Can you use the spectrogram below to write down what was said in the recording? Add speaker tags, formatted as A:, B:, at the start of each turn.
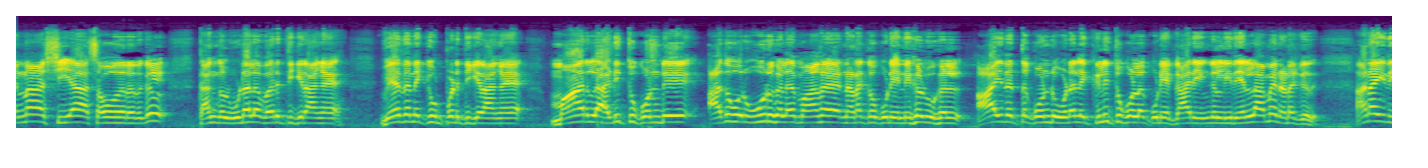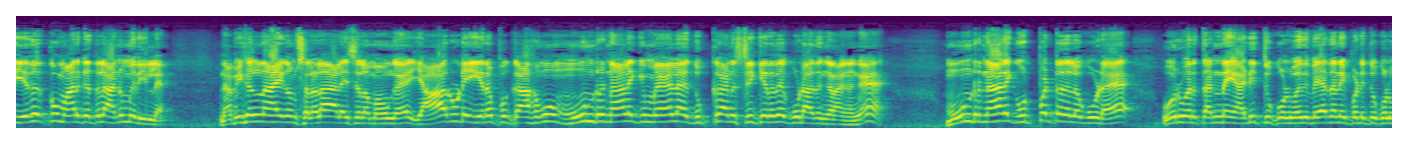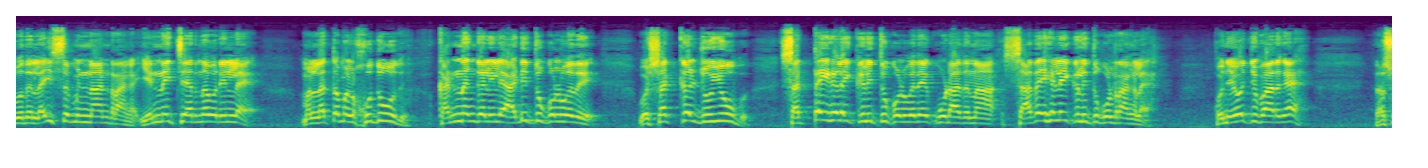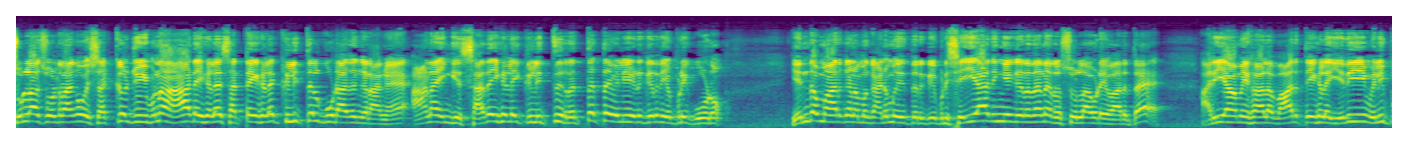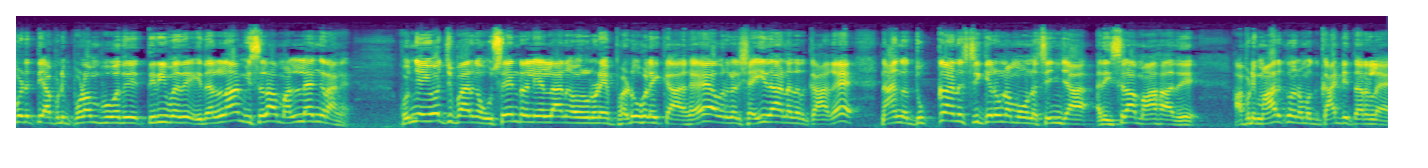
A: என்ன ஷியா சகோதரர்கள் தங்கள் உடலை வருத்திக்கிறாங்க வேதனைக்கு உட்படுத்திக்கிறாங்க மாரில் அடித்து கொண்டு அது ஒரு ஊர்களமாக நடக்கக்கூடிய நிகழ்வுகள் ஆயுதத்தை கொண்டு உடலை கிழித்து கொள்ளக்கூடிய காரியங்கள் இது எல்லாமே நடக்குது. ஆனால் இது எதற்கும் மார்க்கத்தில் அனுமதி இல்லை. நபிகள் நாயகம் ஸல்லல்லாஹு அலைசலம் அவங்க யாருடைய இறப்புக்காகவும் மூன்று நாளைக்கு மேலே துக்கம் அனுஷ்டிக்கிறதே கூடாதுங்கிறாங்கங்க. மூன்று நாளைக்கு உட்பட்டதில் கூட ஒருவர் தன்னை அடித்துக் கொள்வது வேதனைப்படுத்திக் கொள்வது லைசமின்னான்றாங்க. என்னை சேர்ந்தவர் இல்லை. மல்லத்தமல் ஹுதூத் கன்னங்களிலே அடித்துக் கொள்வது. சக்கல் ஷக்கல் ஜுயூப் சட்டைகளை கிழித்துக் கொள்வதே கூடாதுன்னா சதைகளை கிழித்துக் கொள்றாங்களே. கொஞ்சம் யோசிச்சு பாருங்க. ரசுல்லா சொல்றாங்க ஒரு சக்கல் ஜுயிப்னா ஆடைகளை சட்டைகளை கிழித்தல் கூடாதுங்கிறாங்க. ஆனா இங்கே சதைகளை கிழித்து ரத்தத்தை வெளியெடுக்கிறது எப்படி கூடும்? எந்த மார்க்கம் நமக்கு அனுமதித்திருக்கு? இப்படி செய்யாதீங்கிறதானே ரசுல்லாவுடைய வார்த்தை. அறியாமை கால வார்த்தைகளை எதையும் வெளிப்படுத்தி அப்படி புலம்புவது திரிவது இதெல்லாம் இஸ்லாம் அல்லங்கிறாங்க. கொஞ்சம் யோசிச்சு பாருங்க உசேன் அலி அல்லான் அவர்களுடைய படுகொலைக்காக அவர்கள் ஷைதானதற்காக நாங்கள் துக்க அனுஷ்டிக்கிறோம் நம்ம ஒன்று செஞ்சா அது இஸ்லாம் ஆகாது. அப்படி மார்க்கம் நமக்கு காட்டி தரல.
